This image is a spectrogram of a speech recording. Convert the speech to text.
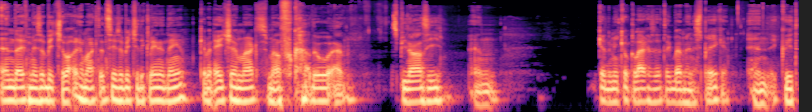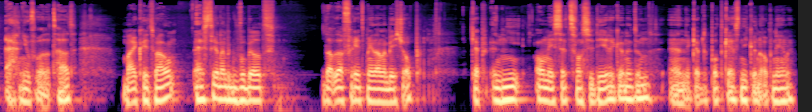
En dat heeft mij zo'n beetje wakker gemaakt. En het zijn zo'n beetje de kleine dingen. Ik heb een eitje gemaakt met avocado en spinazie. En ik heb de micro klaargezet, ik ben beginnen spreken. En ik weet echt niet over wat het gaat. Maar ik weet wel, gisteren heb ik bijvoorbeeld... Dat, dat vreet mij dan een beetje op. Ik heb niet al mijn sets van studeren kunnen doen. En ik heb de podcast niet kunnen opnemen.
